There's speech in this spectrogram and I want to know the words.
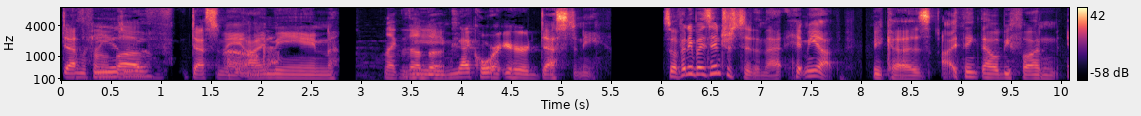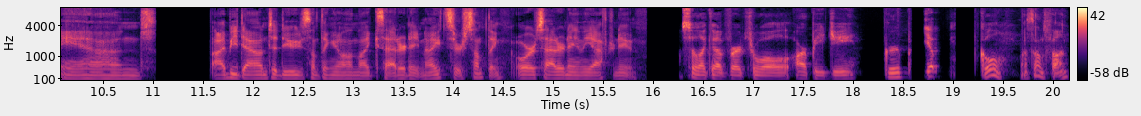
Death from years ago? Above Destiny. Oh, I mean Like the book. MechWarrior Destiny. So if anybody's interested in that, hit me up because I think that would be fun and I'd be down to do something on like Saturday nights or something or Saturday in the afternoon. So, like a virtual RPG group? Yep. Cool. That sounds fun.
